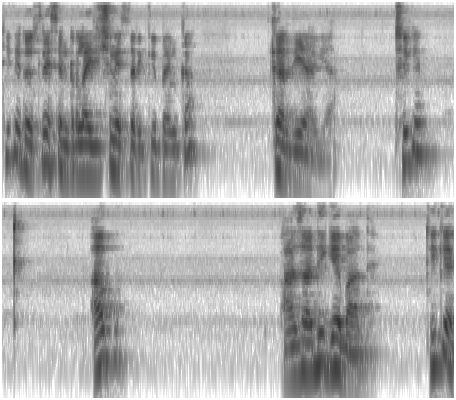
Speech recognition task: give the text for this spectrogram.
ठीक है तो इसलिए सेंट्रलाइजेशन इस तरीके बैंक का कर दिया गया। ठीक है? अब आज़ादी के बाद, ठीक है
